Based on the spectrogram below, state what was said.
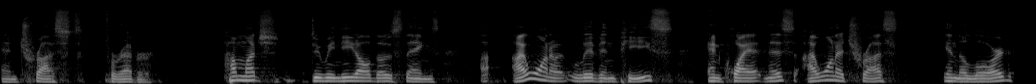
and trust forever. How much do we need all those things? I, I want to live in peace and quietness. I want to trust in the Lord.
